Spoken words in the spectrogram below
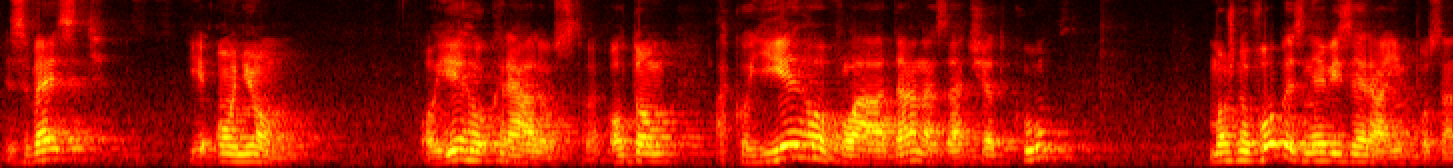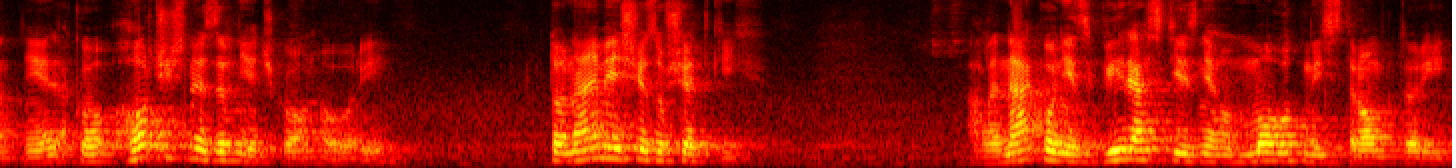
Zväzť je o ňom, o jeho kráľovstve, o tom, ako jeho vláda na začiatku možno vôbec nevyzerá impozantne, ako horčičné zrniečko, on hovorí, to najmenšie zo všetkých. Ale nakoniec vyrastie z neho mohutný strom, ktorý,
